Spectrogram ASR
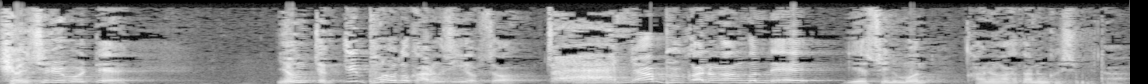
현실을 볼 때 0.1%도 가능성이 없어. 전혀 불가능한 건데 예수님은 가능하다는 것입니다.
